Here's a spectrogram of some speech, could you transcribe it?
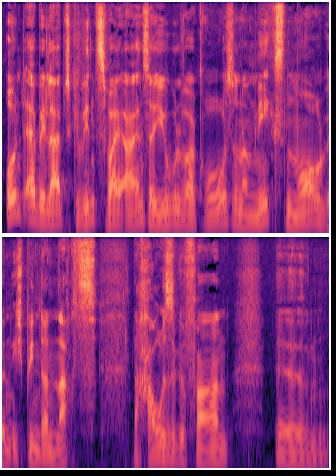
Und RB Leipzig gewinnt 2-1, der Jubel war groß und am nächsten Morgen, ich bin dann nachts nach Hause gefahren, ähm,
